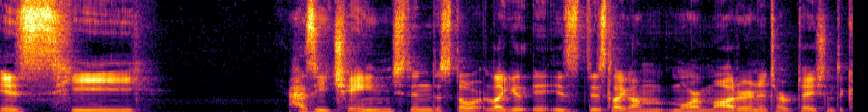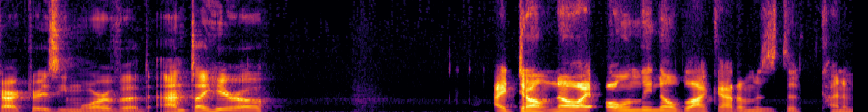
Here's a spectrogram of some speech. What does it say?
is he has he changed in the story? Like, is this like a more modern interpretation of the character? Is he more of an anti-hero? I don't know. I only know Black Adam is the kind of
